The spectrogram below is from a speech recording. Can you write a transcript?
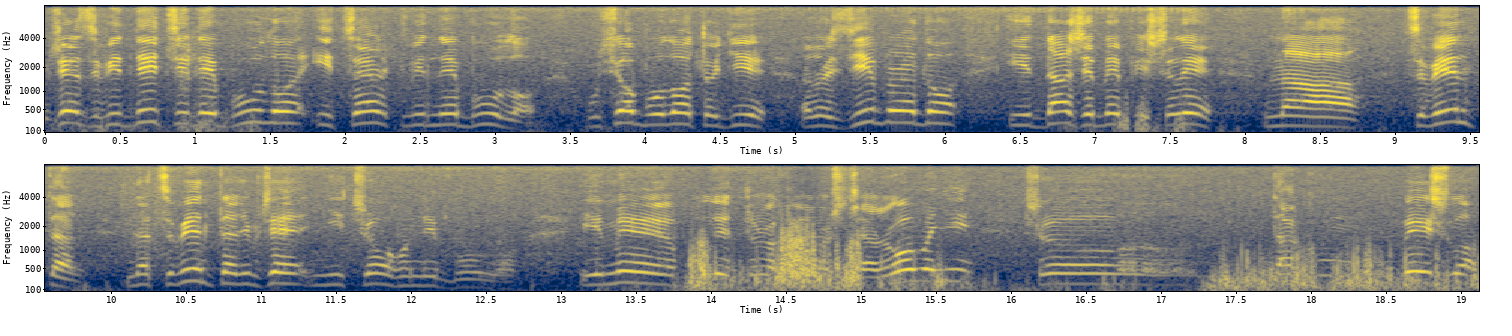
Вже звідниці не було і церкви не було. Усе було тоді розібрано, і навіть ми пішли на цвинтар, на цвинтарі вже нічого не було. І ми були трохи розчаровані, що так вийшло,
